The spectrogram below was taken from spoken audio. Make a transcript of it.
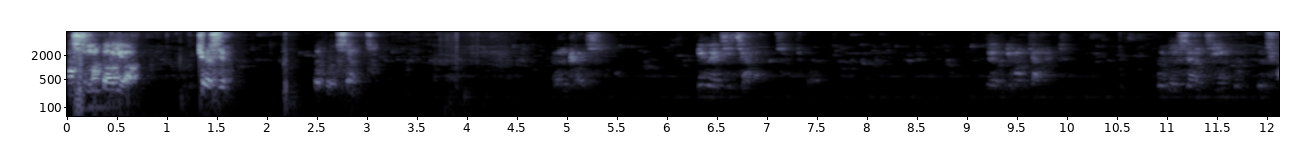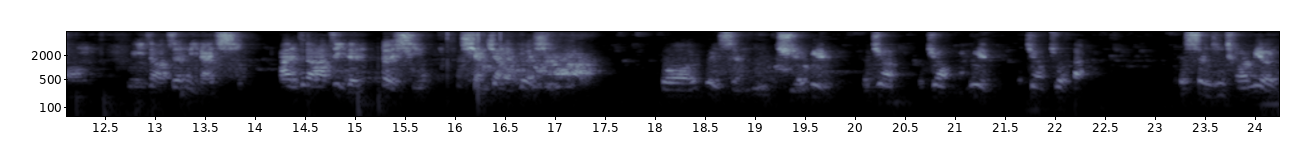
他什么都有，就是不读圣经，很可惜。利未记讲的很清楚，这个地方讲的很清楚，不读圣经，不从。不依照真理来行，按照他自己的个性、想象的个性，我为神许愿，我就要我就要还愿，就要做到。圣经从来没有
